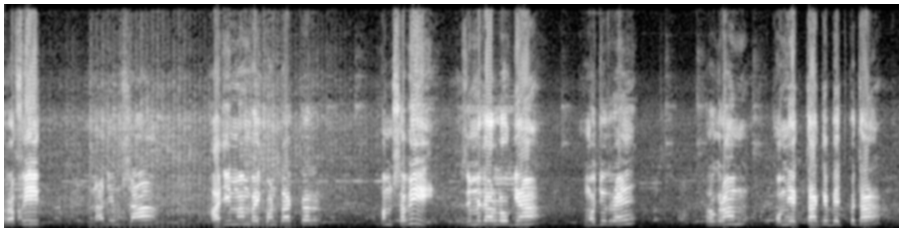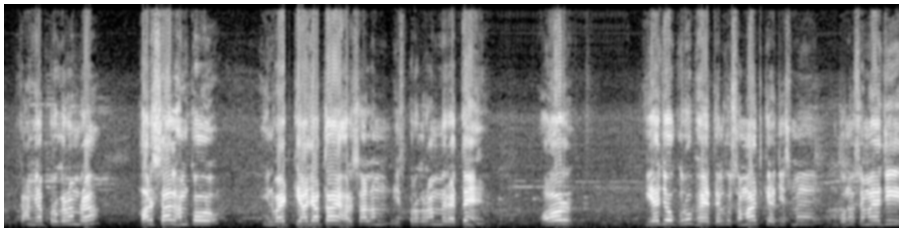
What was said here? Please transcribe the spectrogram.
रफीक नाजिम शाह हाजी इमाम भाई कॉन्ट्रैक्टर हम सभी जिम्मेदार लोग यहाँ मौजूद रहे। प्रोग्राम कौमी एकता के बेच पे था कामयाब प्रोग्राम रहा। हर साल हमको इनवाइट किया जाता है हर साल हम इस प्रोग्राम में रहते हैं। और ये जो ग्रुप है तेलुगु समाज के जिसमें गुनोसमय जी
